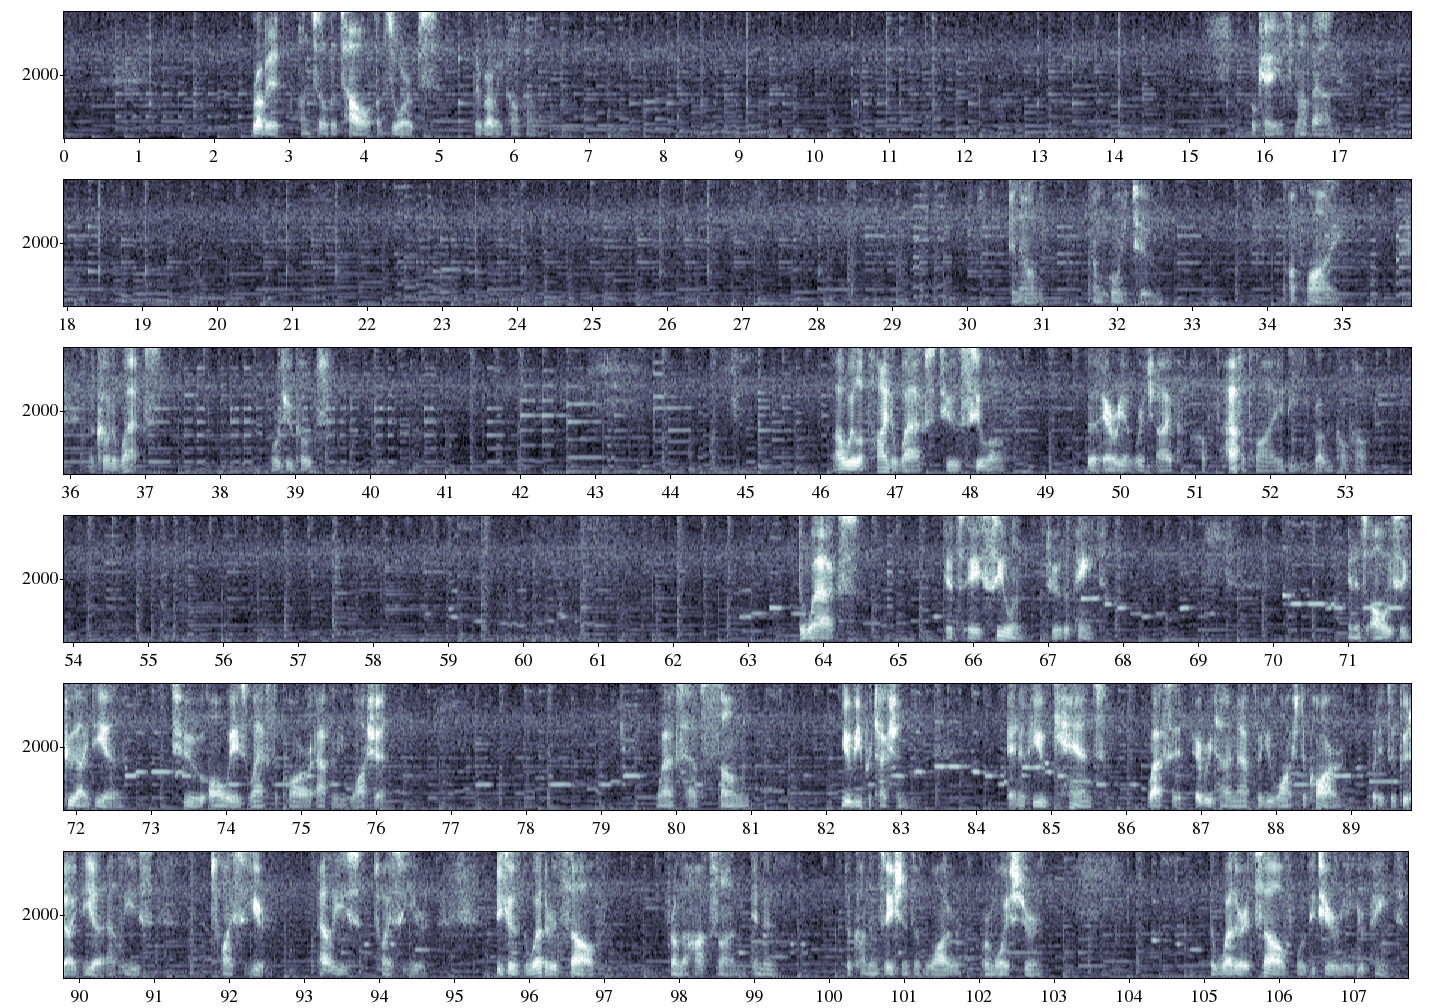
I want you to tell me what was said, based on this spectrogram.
Rub it until the towel absorbs the rubbing compound. Okay, it's not bad. And now I'm going to apply a coat of wax or two coats. I will apply the wax to seal off the area which I've have applied the rubbing compound. The wax, it's a sealant to the paint. And it's always a good idea to always wax the car after you wash it. Wax have some UV protection, and if you can't wax it every time after you wash the car, but it's a good idea at least twice a year at least twice a year because the weather itself from the hot sun and then the condensations of water or moisture the weather itself will deteriorate your paint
